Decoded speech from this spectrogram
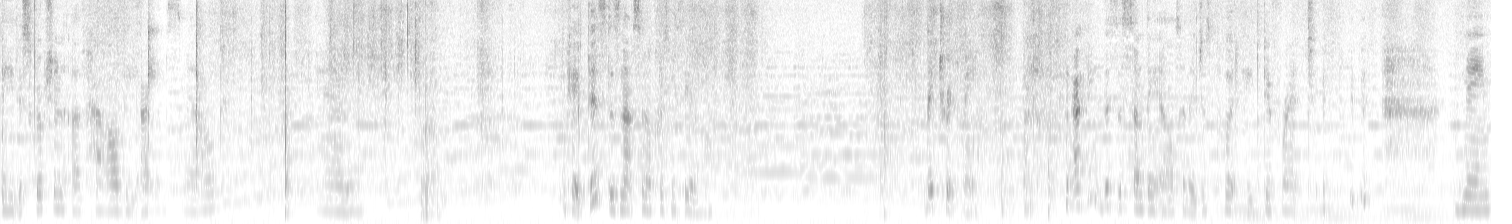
the description of how the item smelled. And okay, this does not smell Christmassy at all. They tricked me. I think this is something else and they just put a different name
